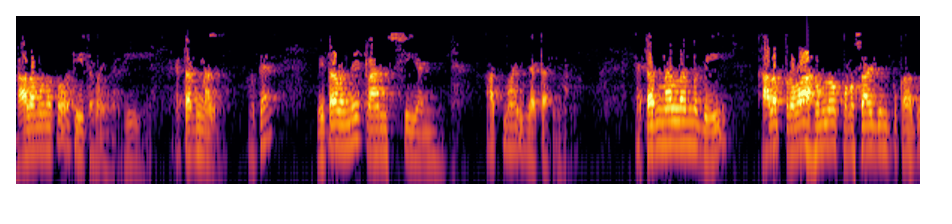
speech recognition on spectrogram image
కాలమునకు అతీతమైనది. ఎటర్నల్ ఓకే మిగతావన్నీ ట్రాన్సియంట్ ఆత్మ ఇది ఎటర్నల్ ఎటర్నల్ అన్నది కాల ప్రవాహంలో కొనసాగింపు కాదు.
